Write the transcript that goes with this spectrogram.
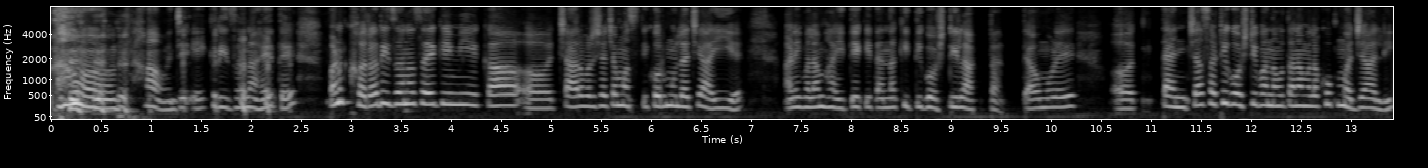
हा म्हणजे एक रिझन आहे ते. पण खरं रिझन असं आहे की मी एका अ, चार वर्षाच्या मस्तीखोर मुलाची आई आहे आणि मला माहिती आहे की त्यांना किती गोष्टी लागतात. त्यामुळे अ, त्यांच्यासाठी गोष्टी बनवताना मला खूप मजा आली.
